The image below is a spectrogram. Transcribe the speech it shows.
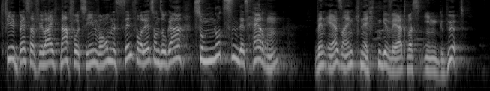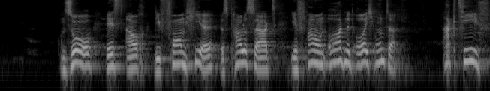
viel besser vielleicht nachvollziehen, warum es sinnvoll ist und sogar zum Nutzen des Herrn, wenn er seinen Knechten gewährt, was ihnen gebührt. Und so ist auch die Form hier, dass Paulus sagt, ihr Frauen ordnet euch unter, aktiv,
